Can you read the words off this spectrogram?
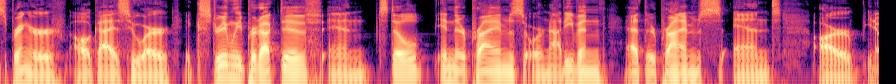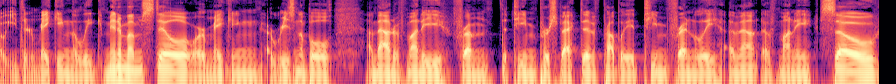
Springer, all guys who are extremely productive and still in their primes or not even at their primes. And are you know either making the league minimum still or making a reasonable amount of money from the team perspective probably a team friendly amount of money so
